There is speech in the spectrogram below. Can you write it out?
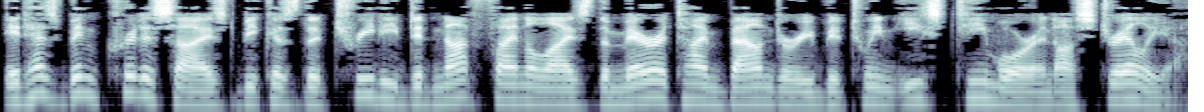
It has been criticised because the treaty did not finalise the maritime boundary between East Timor and Australia.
